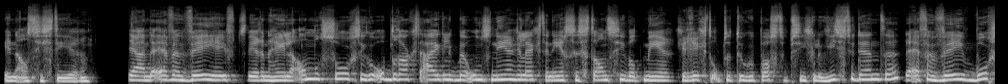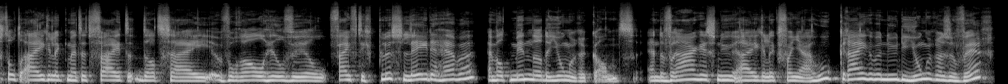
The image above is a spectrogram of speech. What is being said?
in assisteren. Ja, en de FNV heeft weer een hele andersoortige opdracht eigenlijk bij ons neergelegd. In eerste instantie wat meer gericht op de toegepaste psychologiestudenten. De FNV worstelt eigenlijk met het feit dat zij vooral heel veel 50-plus leden hebben en wat minder de jongere kant. En de vraag is nu eigenlijk van ja, hoe krijgen we nu die jongeren zover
